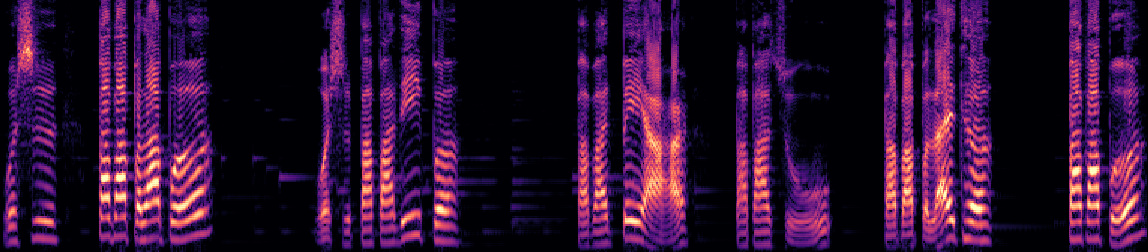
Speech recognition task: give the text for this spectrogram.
我是巴巴布拉伯。我是巴巴利伯、巴巴贝尔、巴巴祖、巴巴布莱特、巴巴伯、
